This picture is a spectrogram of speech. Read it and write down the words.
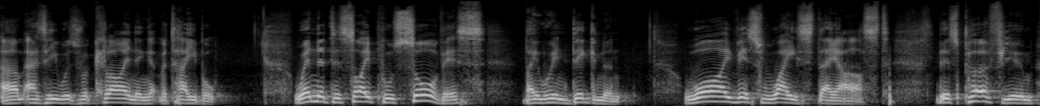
um, as he was reclining at the table. When the disciples saw this, they were indignant. Why this waste? They asked. This perfume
